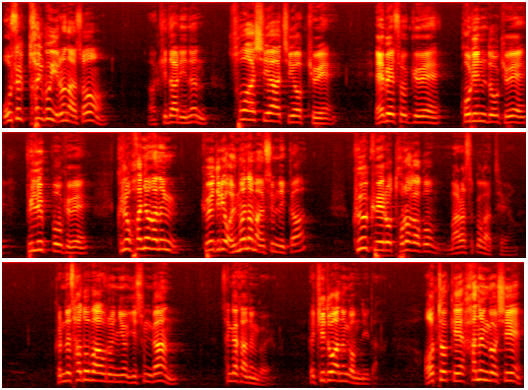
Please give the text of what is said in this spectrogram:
옷을 털고 일어나서 어, 기다리는 소아시아 지역 교회, 에베소 교회, 고린도 교회, 빌립보 교회 그를 환영하는 교회들이 얼마나 많습니까? 그 교회로 돌아가고 말았을 것 같아요. 그런데 사도 바울은요 이 순간 생각하는 거예요. 기도하는 겁니다. 어떻게 하는 것이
